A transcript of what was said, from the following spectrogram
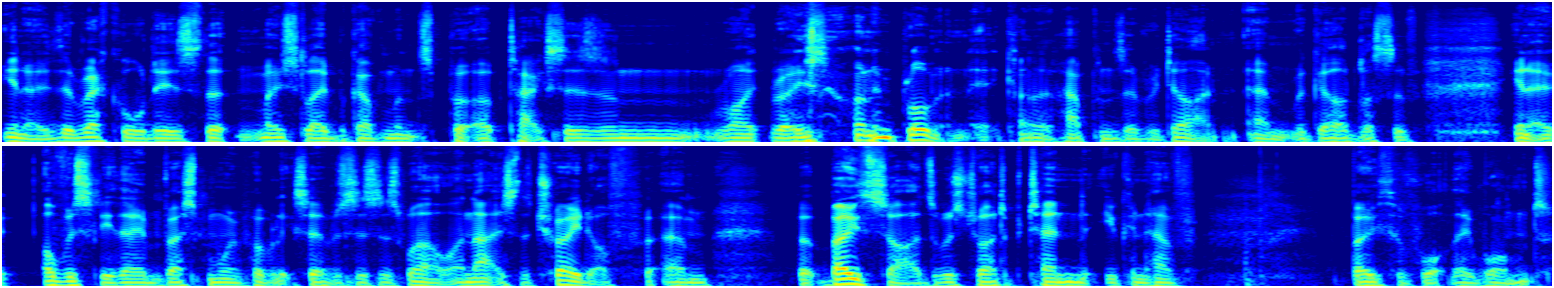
you know, the record is that most Labour governments put up taxes and right, raise unemployment. It kind of happens every time, um, regardless of, you know, obviously they invest more in public services as well, and that is the trade off. Um, but both sides always try to pretend that you can have both of what they want.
